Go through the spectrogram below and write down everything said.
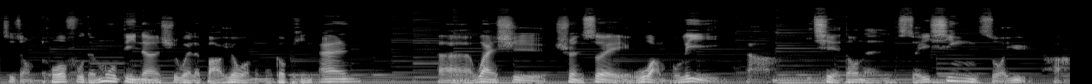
这种托付的目的呢，是为了保佑我们能够平安，呃，万事顺遂，无往不利啊，一切都能随心所欲啊，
